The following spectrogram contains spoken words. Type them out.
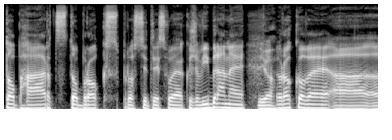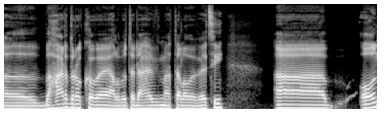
top hearts, top rocks, proste tie svoje akože vybrané Jo. rockové a uh, hard rockové, alebo teda heavy metalové veci. a on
